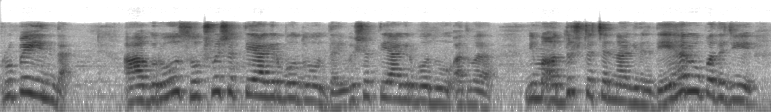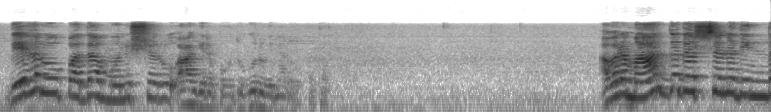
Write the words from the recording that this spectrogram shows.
ಕೃಪೆಯಿಂದ. ಆ ಗುರು ಸೂಕ್ಷ್ಮ ಶಕ್ತಿ ಆಗಿರ್ಬೋದು ದೈವಶಕ್ತಿ ಆಗಿರ್ಬೋದು ಅಥವಾ ನಿಮ್ಮ ಅದೃಷ್ಟ ಚೆನ್ನಾಗಿದ್ರೆ ದೇಹ ರೂಪದ ಜೀ, ದೇಹ ರೂಪದ ಮನುಷ್ಯರು ಆಗಿರಬಹುದು ಗುರುವಿನ ಅವರ ಮಾರ್ಗದರ್ಶನದಿಂದ,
